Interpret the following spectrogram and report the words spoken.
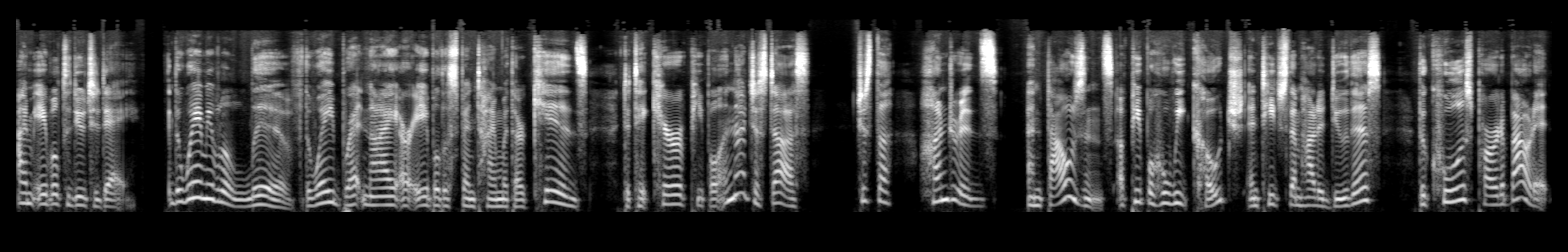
I'm able to do today the way I'm able to live, the way Brett and I are able to spend time with our kids, to take care of people, and not just us, just the hundreds and thousands of people who we coach and teach them how to do this. The coolest part about it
